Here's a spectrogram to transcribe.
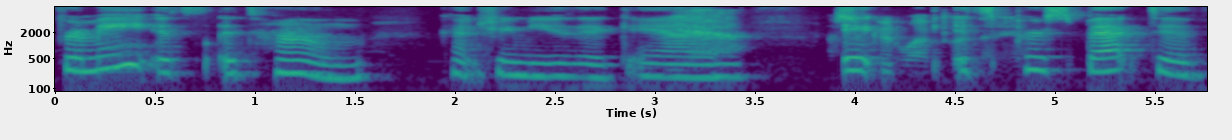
for me it's it's home country music and Yeah, it- a good way it's it. perspective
